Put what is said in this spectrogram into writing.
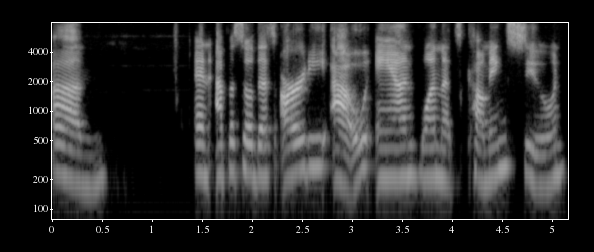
um, an episode that's already out and one that's coming soon.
